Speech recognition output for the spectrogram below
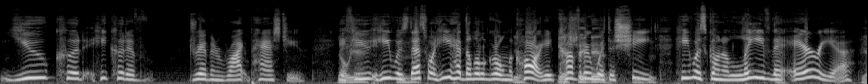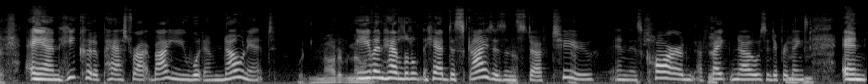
you could, he could have driven right past you. Oh, If you, he was, that's what he had the little girl in the car. He'd Yes, covered he her with a sheet. He was going to leave the area, Yes. and he could have passed right by you. You wouldn't have known it. Would not have known. Even it. had little he had disguises and stuff too in his car, and a fake nose and different things. Mm-hmm. And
